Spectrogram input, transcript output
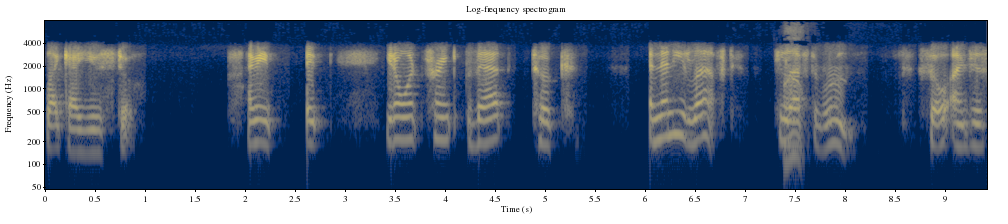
like I used to. I mean, it. You know what, Frank? That took, and then he left. He Wow. left the room. So I just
